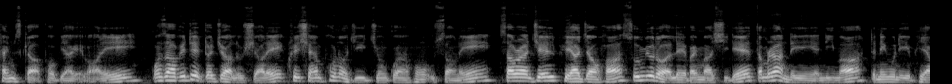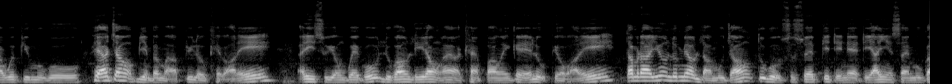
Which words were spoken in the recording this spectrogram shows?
Times ကဖော်ပြခဲ့ပါတယ်။ Conservative တွက်ကြလှုပ်ရှားတဲ့ Christian ဖုန်တော်ကြီးဂျွန်ကွန်ဟွန်းဦးဆောင်တဲ့ Saran Jail ဖျားကျောင်းဟာစိုးမျိုးတော်အလဲပိုင်းမှာရှိတဲ့သမ္မတနေအိမ်အနီးမှာတနင်္ဂနွေဖျားဝတ်ပြုမှုကိုဖျားကျောင်းအပြင်ဘက်မှာပြုလုပ်ခဲ့ပါတယ်။အဲ့ဒီစုယုံပွဲကိုလူပေါင်း4500ခန့်ပါဝင်ခဲ့တယ်လို့ပြောပါတယ်။သမ္မတယွန်လွတ်မြောက်လာမှုကြောင့်သူ့ကိုဆွဆွဲပစ်တင်တဲ့တရားရင်ဆိုင်မှုက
